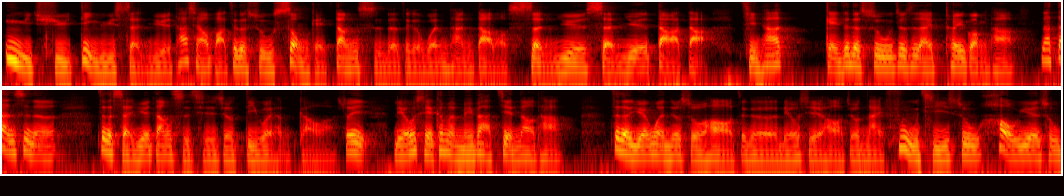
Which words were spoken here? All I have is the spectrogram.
欲取定于沈约，他想要把这个书送给当时的这个文坛大佬沈约，沈约大大，请他。给这个书就是来推广它，那但是呢，这个沈约当时其实就地位很高啊，所以刘协根本没办法见到他。这个原文就说哈，这个刘勰哈就乃负其书，后约出，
